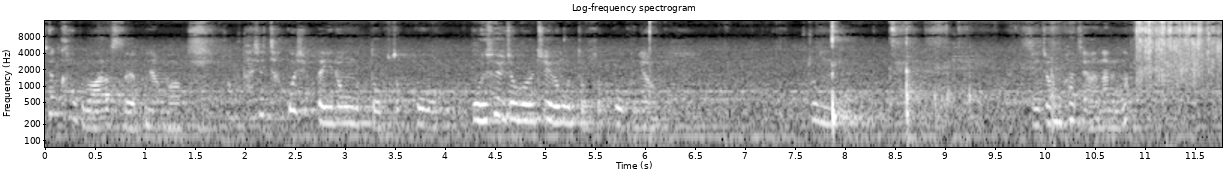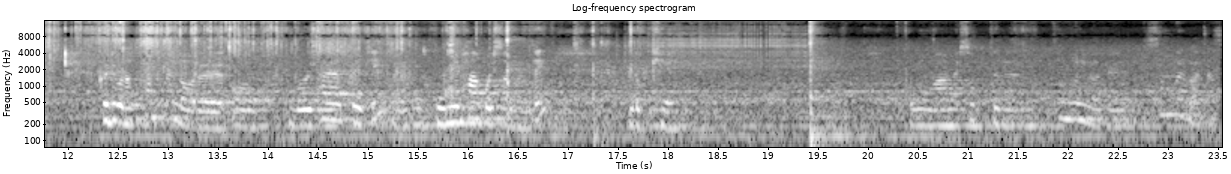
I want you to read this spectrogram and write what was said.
생각하고 말았어요. 그냥 막 어, 다시 찾고 싶다 이런 것도 없었고 어디서 잊어버렸지 이런 것도 없었고 그냥 좀 예정하지 않았나? 그리고 나서 텀블러를 어, 뭘 사야 되지? 이러면서 고민하고 있었는데 이렇게 너무 마음에 쏙 드는 텀블러를 선물 받아서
